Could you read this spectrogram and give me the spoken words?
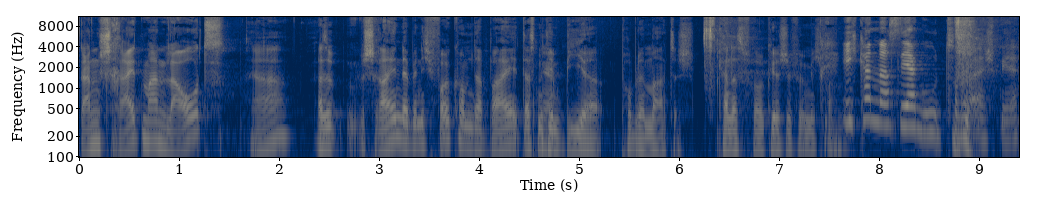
dann schreit man laut, ja, also schreien, da bin ich vollkommen dabei. Das mit ja. dem Bier problematisch. Kann das Frau Kirsche für mich machen? Ich kann das sehr gut zum Beispiel.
